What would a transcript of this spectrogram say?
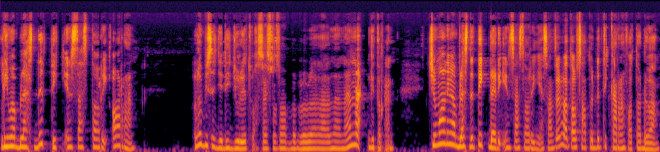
15 detik instastory orang lo bisa jadi julid nana gitu kan. Cuma 15 detik dari instastorynya sampai atau satu detik karena foto doang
